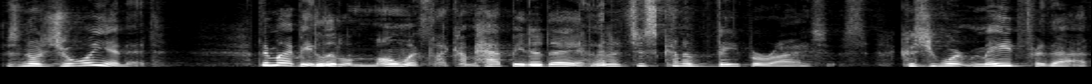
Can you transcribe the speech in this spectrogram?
There's no joy in it. There might be little moments like, I'm happy today, and then it just kind of vaporizes because you weren't made for that.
